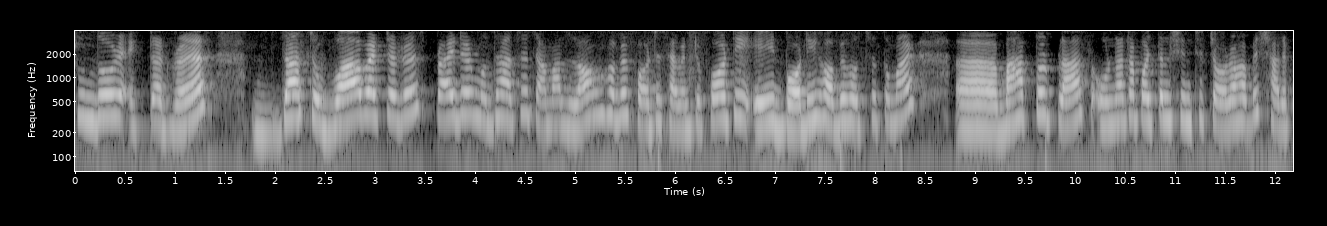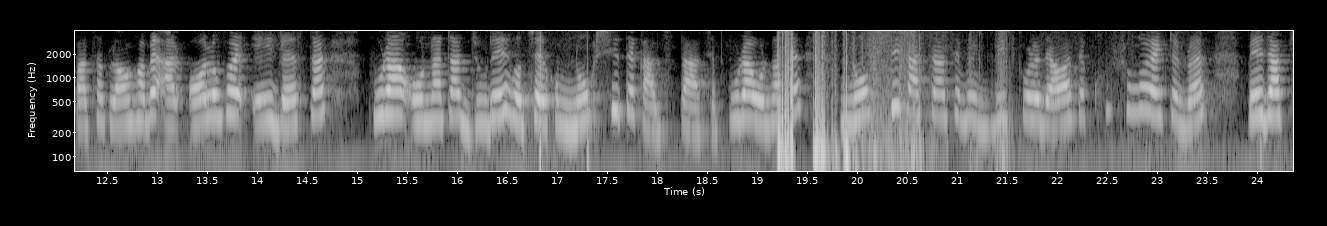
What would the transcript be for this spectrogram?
সুন্দর একটা ড্রেস জাস্ট ওয়াও একটা ড্রেস প্রাইডের মধ্যে আছে জামার লং হবে forty seven to forty eight body হবে হচ্ছে তোমার বাহাত্তর প্লাস ওড়নাটা পঁয়তাল্লিশ ইঞ্চি চওড়া হবে, সাড়ে পাঁচ হাত লং হবে, আর অল ওভার এই ড্রেসটার পুরা ওড়নাটা জুড়ে হচ্ছে এরকম নকশিতে কাজটা আছে, পুরা ওড়নাতে নকশি কাজটা আছে বিট করে দেওয়া আছে, খুব সুন্দর একটা ড্রেস, পেয়ে যাচ্ছ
